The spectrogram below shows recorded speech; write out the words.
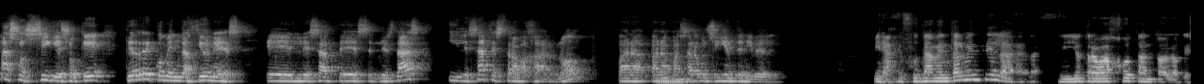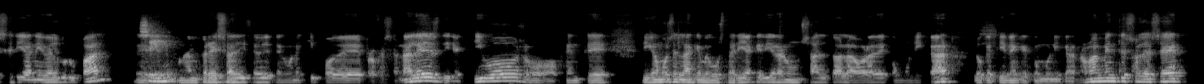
pasos sigues o qué, recomendaciones les, haces, les das y les haces trabajar ¿no? para, pasar a un siguiente nivel? Mira, fundamentalmente yo trabajo tanto lo que sería a nivel grupal, Sí. una empresa dice, oye, tengo un equipo de profesionales, directivos o gente, digamos, en la que me gustaría que dieran un salto a la hora de comunicar lo que tienen que comunicar. Normalmente suele ser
